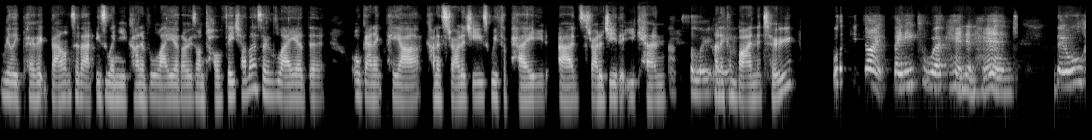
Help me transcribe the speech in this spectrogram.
really perfect balance of that is when you kind of layer those on top of each other. So layer the organic PR kind of strategies with a paid ad strategy that you can Absolutely. kind of combine the two. Well, if you don't, they need to work hand in hand. They all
